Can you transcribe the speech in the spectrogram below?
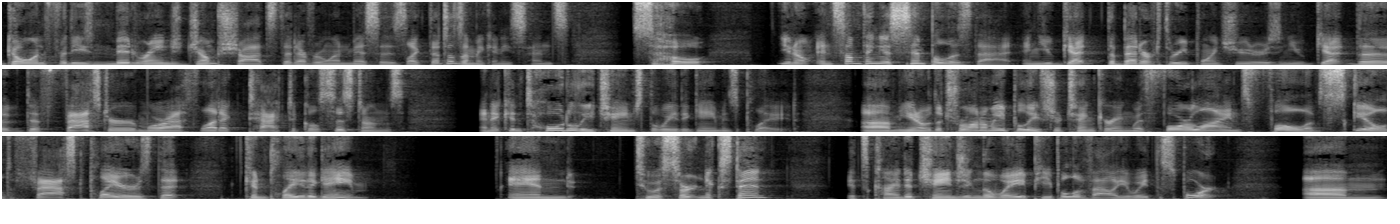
going for these mid-range jump shots that everyone misses. Like that doesn't make any sense. So, you know, and something as simple as that, and you get the better three-point shooters and you get the the faster, more athletic tactical systems, and it can totally change the way the game is played. Um, you know, the Toronto Maple Leafs are tinkering with four lines full of skilled, fast players that can play the game. And to a certain extent, it's kind of changing the way people evaluate the sport. Um,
